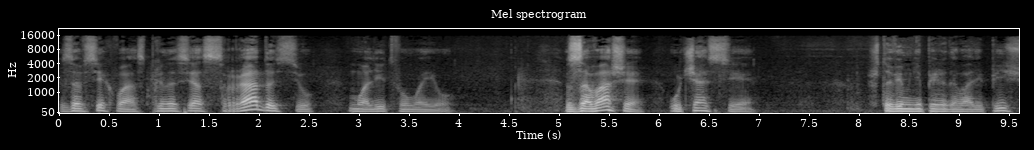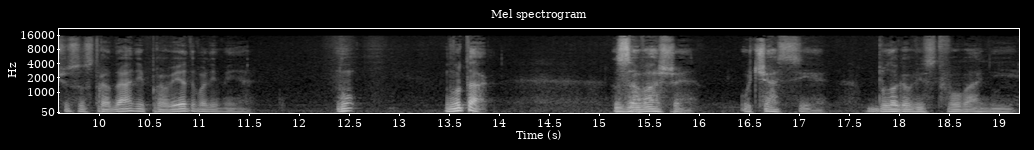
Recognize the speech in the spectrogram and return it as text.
за всех вас, принося с радостью молитву мою за ваше участие, что вы мне передавали пищу, сострадали, проведывали меня. Ну, ну так, за ваше участие в благовествовании.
